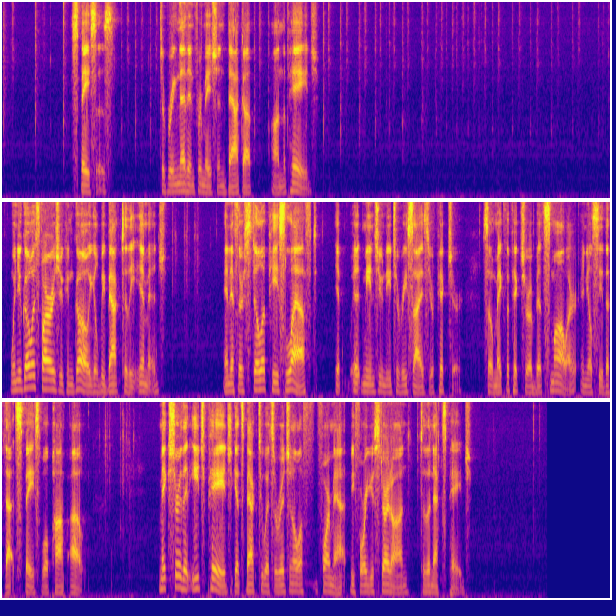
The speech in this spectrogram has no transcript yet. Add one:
spaces to bring that information back up on the page. When you go as far as you can go, you'll be back to the image. And if there's still a piece left, it, it means you need to resize your picture. So make the picture a bit smaller and you'll see that that space will pop out. Make sure that each page gets back to its original format before you start on to the next page.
